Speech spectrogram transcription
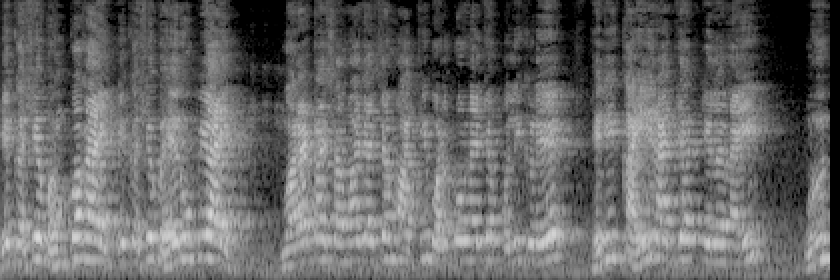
हे कसे भंपक आहेत हे कसे बहरूपी आहेत? मराठा समाजाच्या माथी भडकवण्याच्या पलीकडे ह्यांनी काही राज्यात केलं नाही. म्हणून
